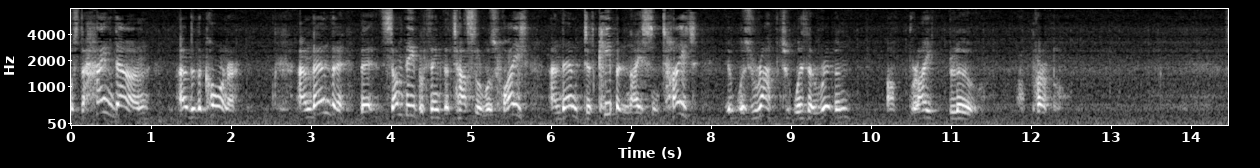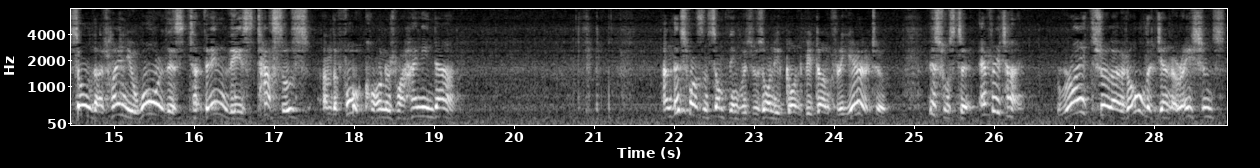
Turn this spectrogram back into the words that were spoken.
was to hang down out of the corner. And then the, the, some people think the tassel was white, and then to keep it nice and tight, it was wrapped with a ribbon of bright blue or purple so that when you wore this t- thing, these tassels and the four corners were hanging down. And this wasn't something which was only going to be done for a year or two. This was to every time, right throughout all the generations,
